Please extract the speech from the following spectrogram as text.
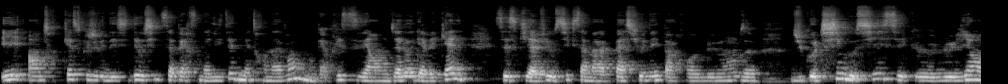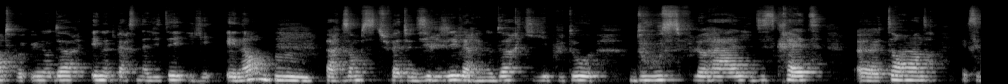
Et entre qu'est-ce que je vais décider aussi de sa personnalité de mettre en avant. Donc après, c'est un dialogue avec elle. C'est ce qui a fait aussi que ça m'a passionnée par euh, le monde du coaching aussi. C'est que le lien entre une odeur et notre personnalité, il est énorme. Mm. Par exemple, si tu vas te diriger vers une odeur qui est plutôt douce, florale, discrète, euh, tendre, etc.,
